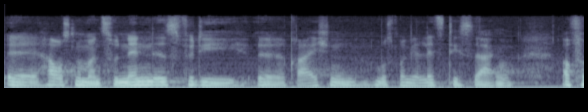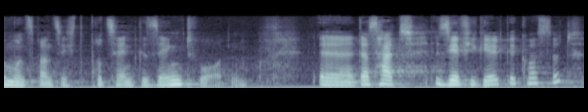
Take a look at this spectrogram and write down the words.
äh, Hausnummern zu nennen, ist für die Reichen, muss man ja letztlich sagen, auf 25 Prozent gesenkt worden. das hat sehr viel Geld gekostet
